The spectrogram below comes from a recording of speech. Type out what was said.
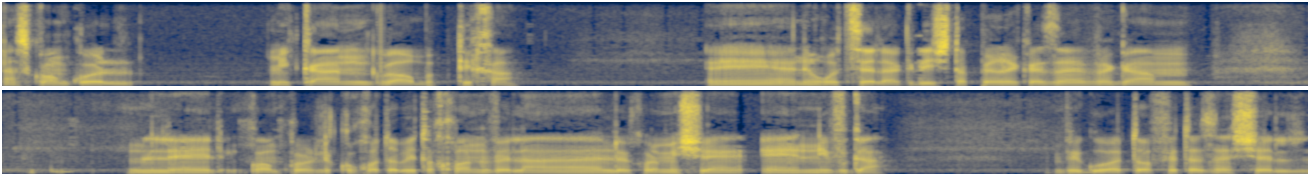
אז קודם כל, מכאן כבר בפתיחה, אה, אני רוצה להקדיש את הפרק הזה וגם קודם כל לכוחות הביטחון ולכל מי שנפגע בפיגוע התופת הזה של...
